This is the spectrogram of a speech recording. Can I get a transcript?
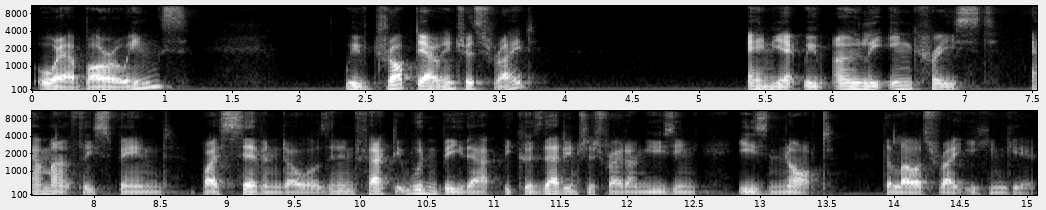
or our borrowings. We've dropped our interest rate and yet we've only increased our monthly spend by $7. And in fact, it wouldn't be that because that interest rate I'm using is not the lowest rate you can get.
